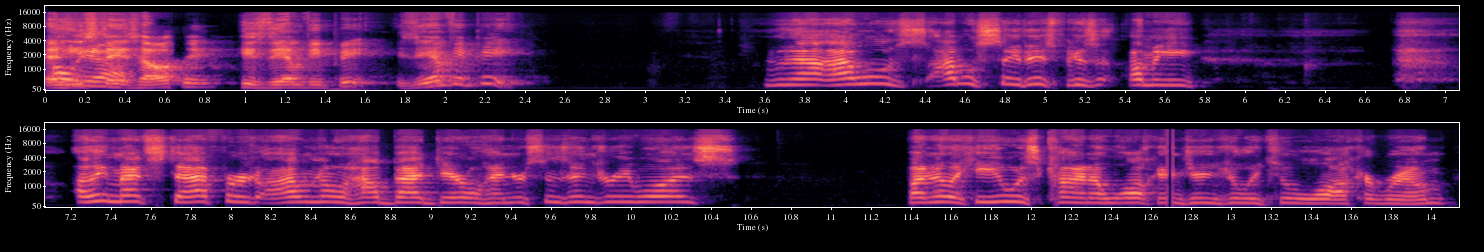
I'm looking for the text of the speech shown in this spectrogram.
and Oh, he yeah. stays healthy, he's the MVP. He's the MVP. Now, I will I will say this because I mean, I think Matt Stafford. I don't know how bad Darrell Henderson's injury was, but I know he was kind of walking gingerly to the locker room,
